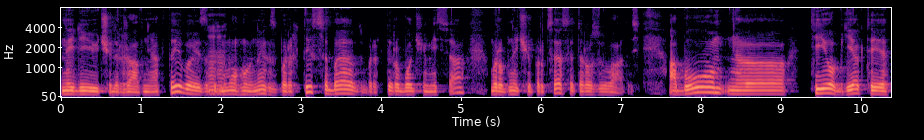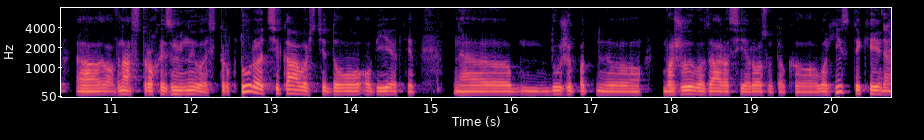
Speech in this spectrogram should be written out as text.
недіючі державні активи і за допомогою них зберегти себе, зберегти робочі місця, виробничі процеси та розвиватись. Або е, ті об'єкти, е, в нас трохи змінилась структура цікавості до об'єктів. Е, Дуже е, важливо зараз є розвиток е, логістики, Да.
